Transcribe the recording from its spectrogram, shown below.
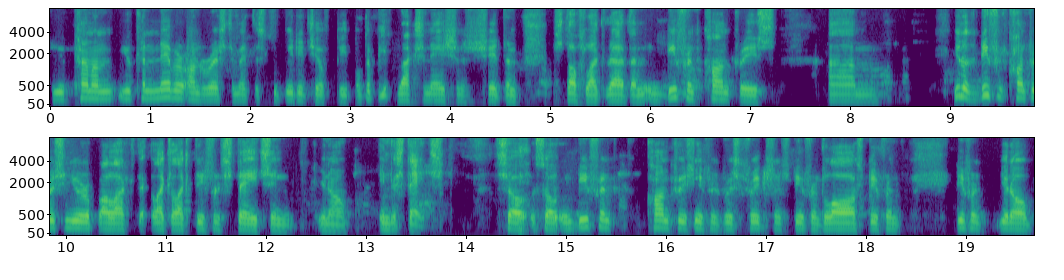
You can you can never underestimate the stupidity of people. The people vaccination shit and stuff like that. And in different countries, um, you know, the different countries in Europe are like like like different states in you know in the states. So so in different countries, different restrictions, different laws, different different you know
